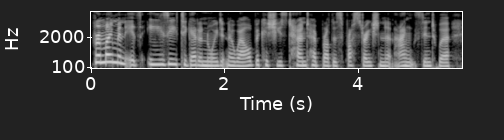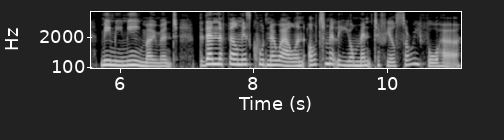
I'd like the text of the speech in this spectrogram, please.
for a moment, it's easy to get annoyed at Noelle because she's turned her brother's frustration and angst into a me, me, me moment. But then the film is called Noelle, and ultimately, you're meant to feel sorry for her.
